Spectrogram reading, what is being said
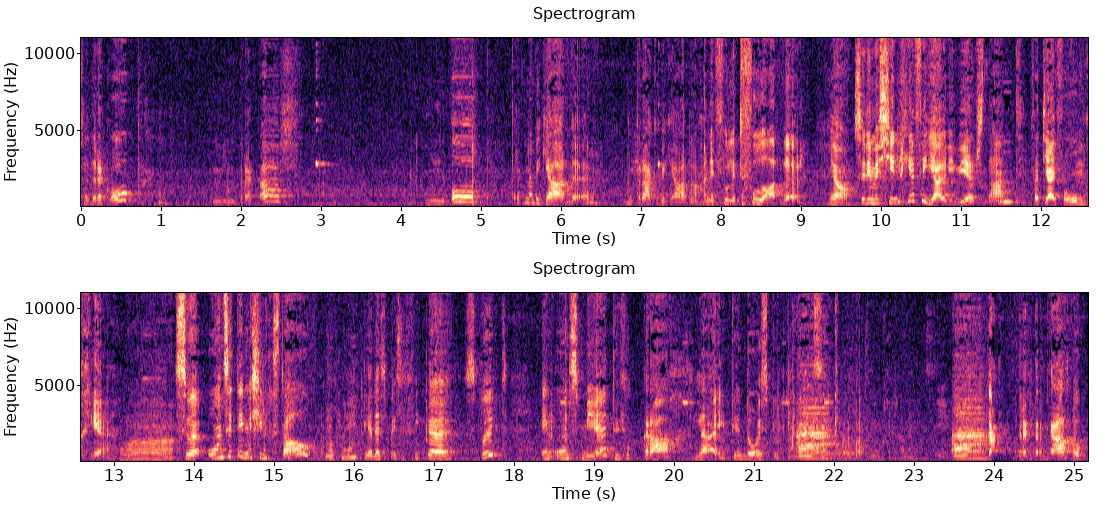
So druk op. En trek af. En op. Trek nou 'n bietjie harder. En trek 'n bietjie harder. Dan gaan jy voel dit voel harder. Ja. So die masjien gee vir jou die weerstand wat jy vir hom gee. Ah. So ons het die masjien gestel nog nie teen 'n spesifieke spoed en ons meet hoeveel krag jy teen daai spoed kan uitsit. Wag, hom gegaan het. Da, druk druk hard op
